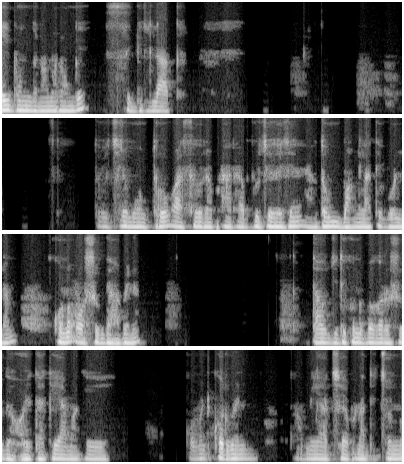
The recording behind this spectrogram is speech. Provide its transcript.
এই বন্ধন আমার অঙ্গে শীঘ্রই লাখ তো এই ছিল মন্ত্র। আশা করি আপনারা বুঝে গেছেন। একদম বাংলাতে বললাম, কোনো অসুবিধা হবে না। তাও যদি কোনো প্রকার অসুবিধা হয়ে থাকে, আমাকে কমেন্ট করবেন। আমি আছি আপনাদের জন্য।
